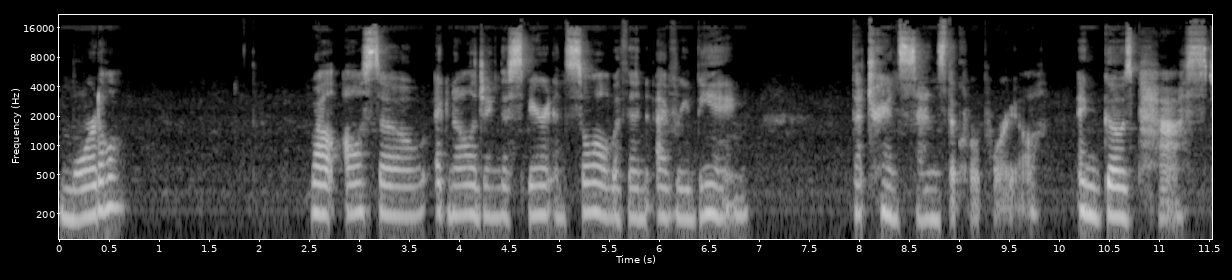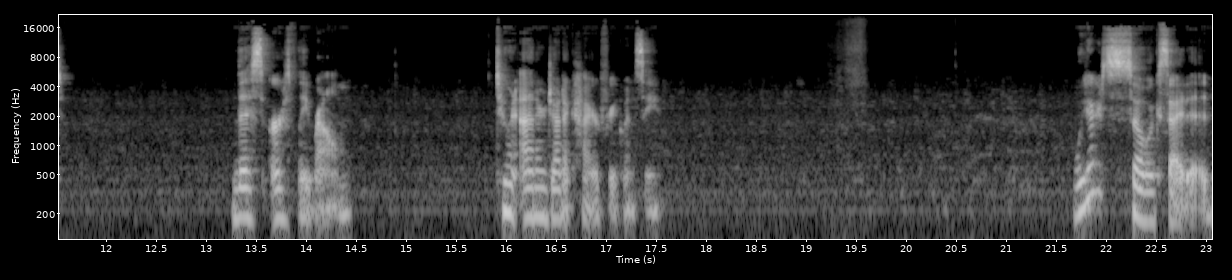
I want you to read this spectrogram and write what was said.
mortal, while also acknowledging the spirit and soul within every being that transcends the corporeal and goes past this earthly realm to an energetic higher frequency. We are so excited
